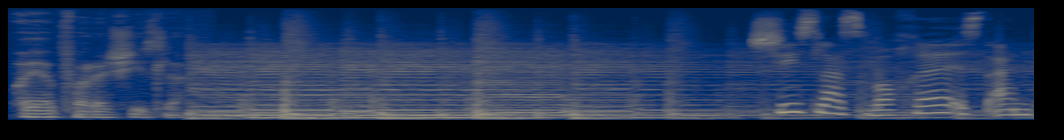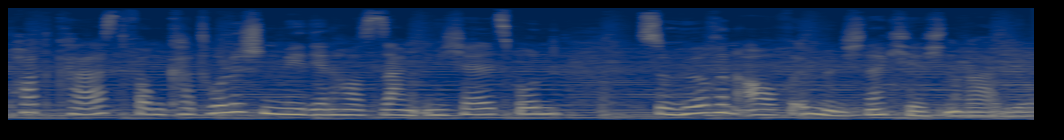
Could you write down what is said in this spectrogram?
Euer Pfarrer Schießler. Schießlers Woche ist ein Podcast vom katholischen Medienhaus St. Michaelsbund, zu hören auch im Münchner Kirchenradio.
